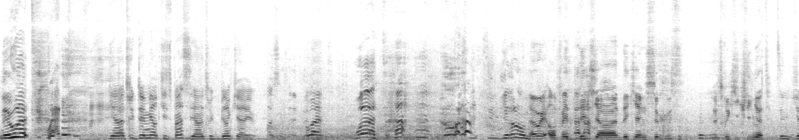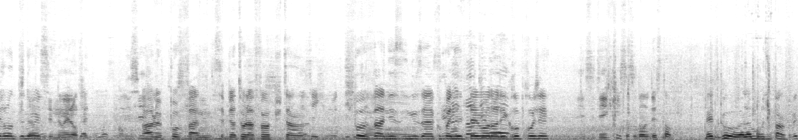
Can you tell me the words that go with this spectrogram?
Mais what Il y a un truc de merde qui se passe, il y a un truc bien qui arrive. What What C'est une guirlande Ah ouais, en fait, dès qu'il y, a un- dès qu'il y a une secousse, le truc il clignote. C'est une guirlande de Noël. c'est Noël en fait. Ah le pauvre Van, c'est bientôt la fin putain. Pauvre Van, il, il nous a accompagnés tellement dans les gros projets. C'était écrit, ça c'est dans le destin. Let's go, à l'amour du pain. En fait,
